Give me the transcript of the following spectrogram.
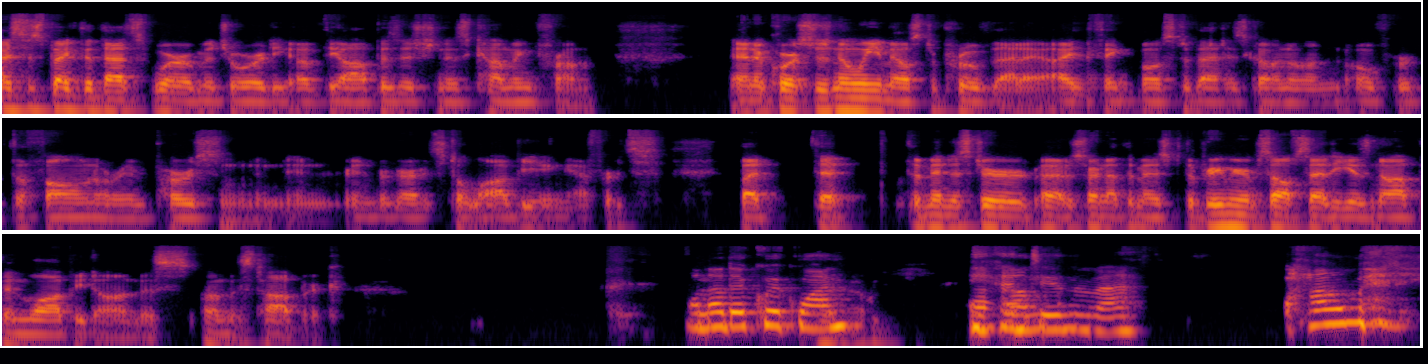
i suspect that that's where a majority of the opposition is coming from and of course there's no emails to prove that. I, I think most of that has gone on over the phone or in person in, in, in regards to lobbying efforts. But that the minister uh, sorry not the minister the premier himself said he has not been lobbied on this on this topic. Another quick one. Yeah. Um, do the math. how many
